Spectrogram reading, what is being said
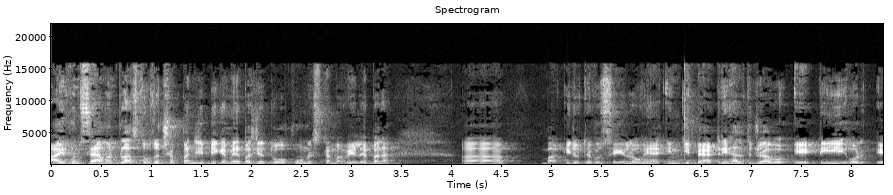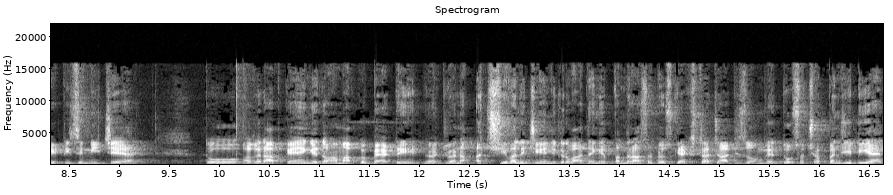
आईफोन सेवन प्लस दो सौ छप्पन जी बी के मेरे पास ये दो फ़ोन इस टाइम अवेलेबल हैं। बाकी जो थे वो सेल हो गए हैं। इनकी बैटरी हेल्थ जो है वो 80 और 80 से नीचे है। तो अगर आप कहेंगे तो हम आपको बैटरी जो है ना, अच्छी वाली चेंज करवा देंगे। पंद्रह सौ रुपये उसके एक्स्ट्रा चार्जेस होंगे। दो सौ छप्पन जी बी है।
